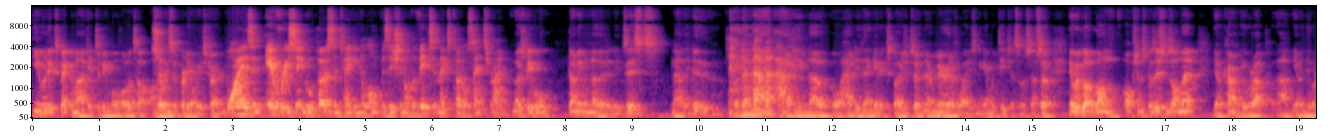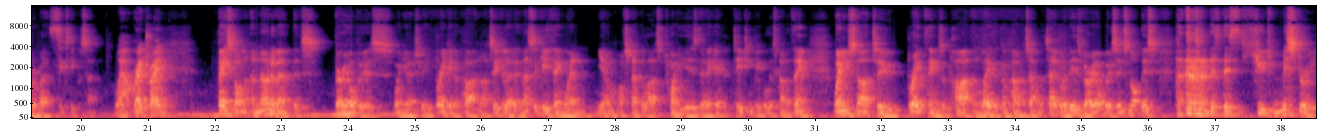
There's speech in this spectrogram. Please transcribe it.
You would expect the market to be more volatile. I So- mean, it's a pretty obvious trade. Why isn't every single person taking a long position on the VIX? It makes total sense, right? most people don't even know that it exists. Now they do, but then how, how do you know, or how do you then get exposure to it? And there are a myriad of ways, and again, we teach that sort of stuff. So, you know, we've got long options positions on that. You know, currently we're up, uh, you know, in the order of about sixty percent, Wow, great trade. based on a known event that's very obvious when you actually break it apart and articulate it. And that's the key thing when, you know, I've spent the last 20 years dedicated to teaching people this kind of thing. When you start to break things apart and lay the components out on the table, it is very obvious. It's not this, this, this huge mystery.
